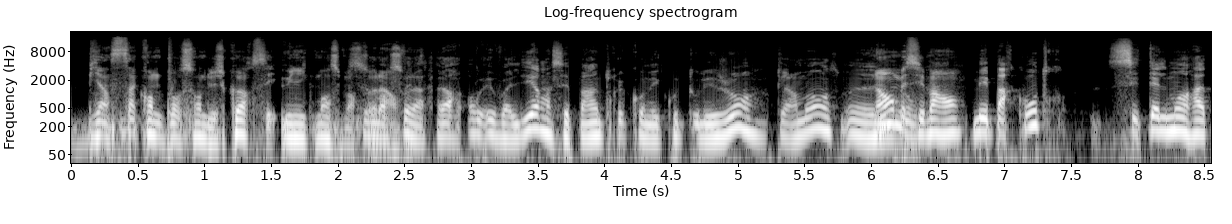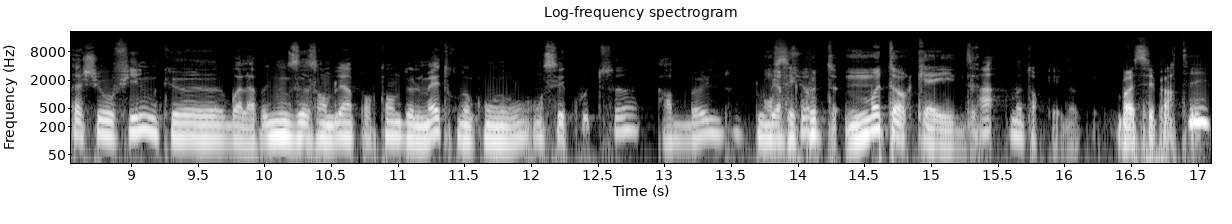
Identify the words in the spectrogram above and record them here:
bien 50% du score, c'est uniquement ce Ce morceau-là. en. Alors, on va le dire, hein, c'est pas un truc qu'on écoute tous les jours, clairement. Euh. Non, mais c'est marrant. Mais par contre, c'est tellement rattaché au film que voilà, il nous a semblé important de le mettre. Donc on, on s'écoute Hardboiled, On s'écoute Motorcade. Ah, Motorcade. ok. Bah, c'est parti.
